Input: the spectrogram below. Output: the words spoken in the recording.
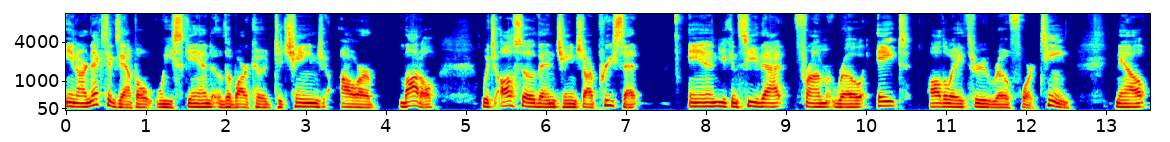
In our next example, we scanned the barcode to change our model, which also then changed our preset. And you can see that from row eight all the way through row 14. Now,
